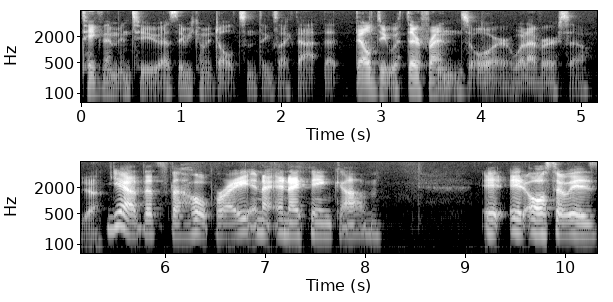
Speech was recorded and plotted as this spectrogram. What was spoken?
take them into as they become adults and things like that that they'll do with their friends or whatever so yeah yeah, that's the hope, right? And I, and I think um, it it also is.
